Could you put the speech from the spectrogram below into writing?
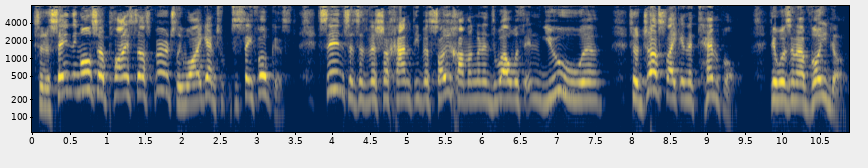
So the same thing also applies to us spiritually. Why again? To, to stay focused. Since it says "V'shachanti b'soicham," I'm going to dwell within you. So just like in the temple, there was an avodah.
